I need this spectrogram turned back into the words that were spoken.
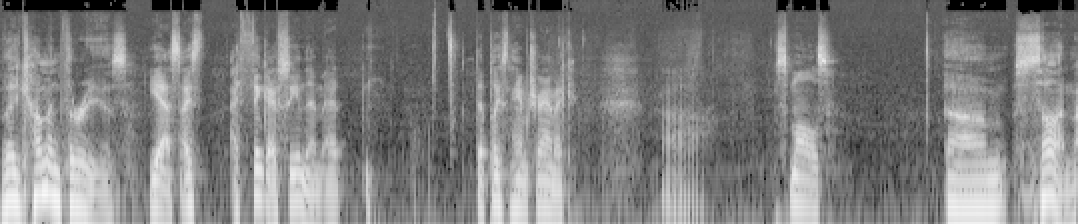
They come in threes. Yes, I, I think I've seen them at that place in Hamtramck. Uh, Smalls. Um, Sun,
